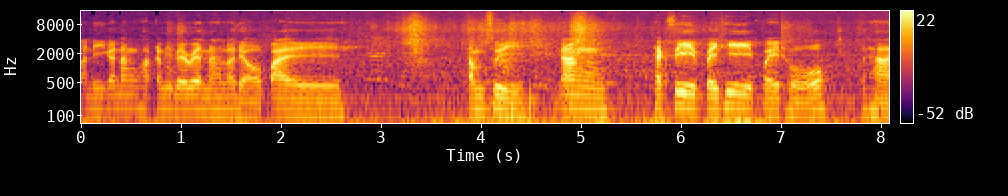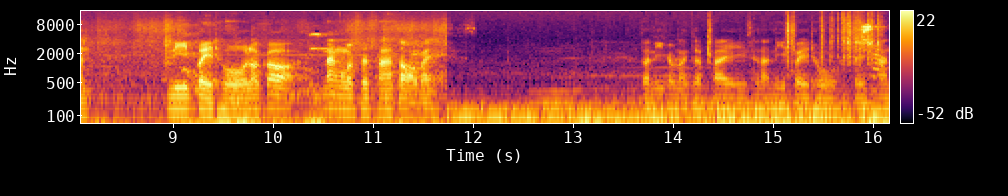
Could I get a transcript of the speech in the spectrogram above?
อันนี้ก็นั่งพักกันที่เซเว่นนะ แล้วเดี๋ยวไปตำสุยนั่งแท็กซี่ไปที่เปยโถสถานนีเปยโถแล้วก็นั่งรถไฟฟ้าต่อไป ตอนนี้กำลังจะไปสถานีเปยโถสเตชัน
